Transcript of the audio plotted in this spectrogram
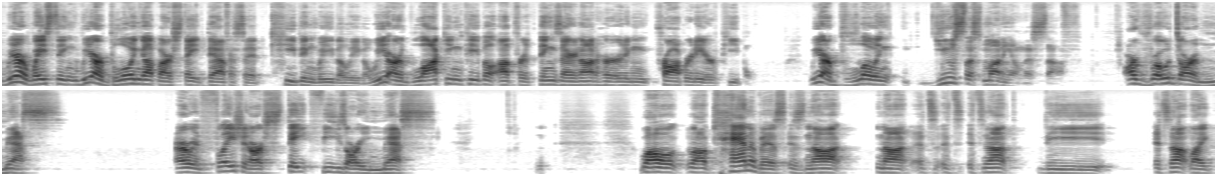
We are wasting, we are blowing up our state deficit keeping weed illegal. We are locking people up for things that are not hurting property or people. We are blowing useless money on this stuff. Our roads are a mess our inflation, our state fees are a mess. While while cannabis is not not it's it's it's not the it's not like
